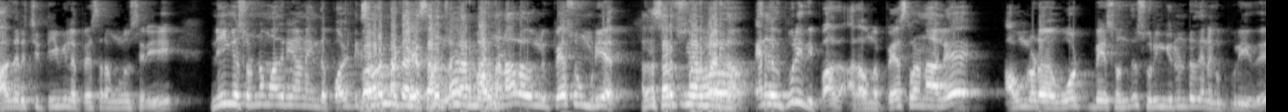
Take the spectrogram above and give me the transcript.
ஆதரிச்சு டிவில பேசுறவங்களும் சரி நீங்க சொன்ன மாதிரியான இந்த பாலிடிக்ஸ் வரமாட்டாங்க. சரத்குமார். அவங்கனால அவங்களுக்கு பேசவும் முடியாது. அதான் சரத்குமார் மாதிரி தான். எனக்கு அது புரியுது. இப்ப அது அவங்க பேசலனாலே அவங்களோட ஓட் பேஸ் வந்து சுருங்கிருன்றது எனக்கு புரியுது.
